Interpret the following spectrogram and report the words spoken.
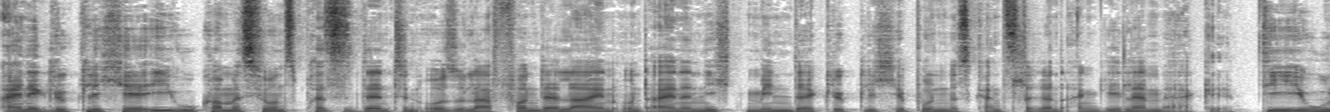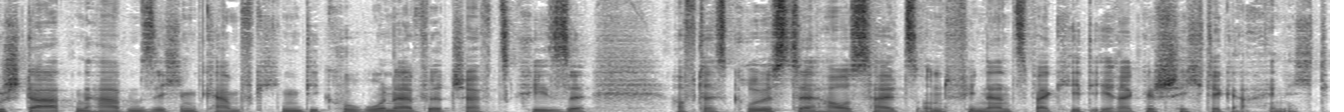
Eine glückliche EU-Kommissionspräsidentin Ursula von der Leyen und eine nicht minder glückliche Bundeskanzlerin Angela Merkel. Die EU-Staaten haben sich im Kampf gegen die Corona-Wirtschaftskrise auf das größte Haushalts- und Finanzpaket ihrer Geschichte geeinigt.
